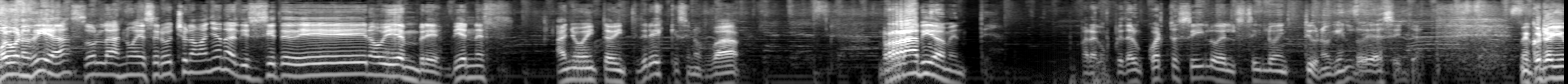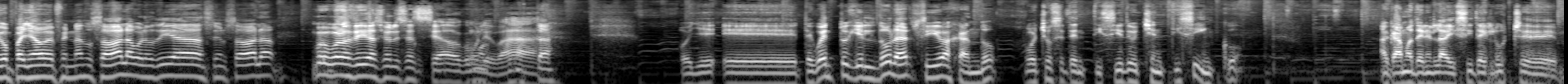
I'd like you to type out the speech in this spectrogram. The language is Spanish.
Muy buenos días, son las 9.08 de la mañana del 17 de noviembre, viernes, año 2023, que se nos va rápidamente para completar un cuarto de siglo del siglo XXI. ¿Quién lo iba a decir ya? Me encuentro aquí acompañado de Fernando Zavala. Buenos días, señor Zavala. Muy buenos días, señor licenciado. ¿Cómo, le va? ¿Cómo está? Oye, eh, te cuento que el dólar sigue bajando, 877.85. Acabamos de tener la visita ilustre de-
